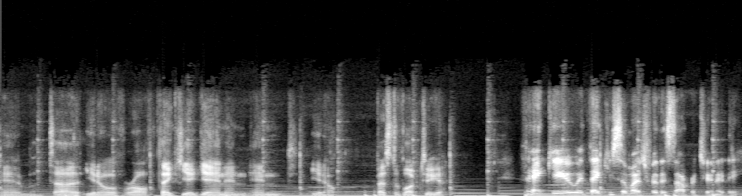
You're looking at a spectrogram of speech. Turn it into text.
And, but, uh, you know, overall, thank you again. And, and, you know, best of luck to you. Thank you. And thank you so much for this opportunity.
